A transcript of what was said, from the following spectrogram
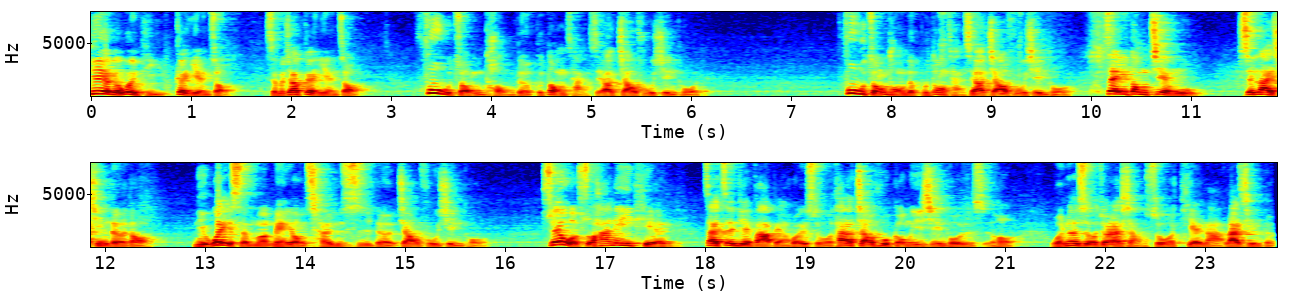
第二个问题更严重，什么叫更严重？副总统的不动产是要交付信托的，副总统的不动产是要交付信托。这一栋建物是赖清德的哦，你为什么没有诚实的交付信托？所以我说他那一天在证件发表会说他要交付公益信托的时候，我那时候就在想说：天哪，赖清德，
